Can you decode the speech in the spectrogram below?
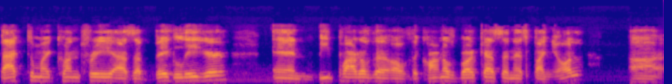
back to my country as a big leaguer, and be part of the of the Cardinals broadcast in Espanol. Uh,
